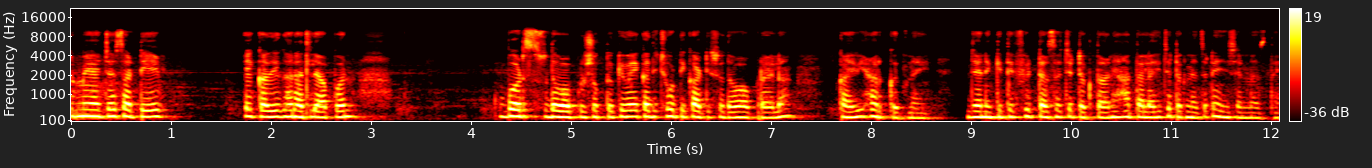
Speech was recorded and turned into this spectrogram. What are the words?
तुम्ही याच्यासाठी एखादी घरातले आपण बर्ड्ससुद्धा वापरू शकतो किंवा एखादी छोटी काठीसुद्धा वापरायला काही हरकत नाही. ज्याने की ते फिट असं चिटकतं आणि हातालाही चिटकण्याचं टेन्शन नसते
